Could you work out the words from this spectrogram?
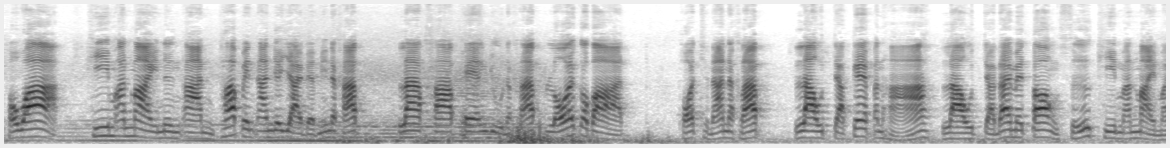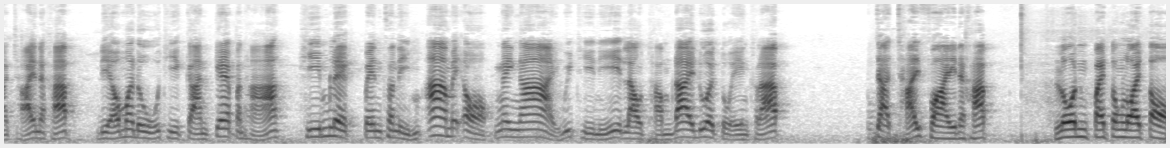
เพราะว่าครีมอันใหม่หนึ่งอัน ถ้าเป็นอันใหญ่ๆแบบนี้นะครับ ราคาแพงอยู่นะครับร้อยกว่าบาท เพราะฉะนั้นนะครับ เราจะแก้ปัญหา เราจะได้ไม่ต้องซื้อครีมอันใหม่มาใช้นะครับ เดี๋ยวมาดูวิธีการแก้ปัญหาครีมเหล็กเป็นสนิมอ้าไม่ออกง่าย ๆ วิธีนี้เราทำได้ด้วยตัวเองครับ จะใช้ไฟนะครับลนไปตรงรอยต่อ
